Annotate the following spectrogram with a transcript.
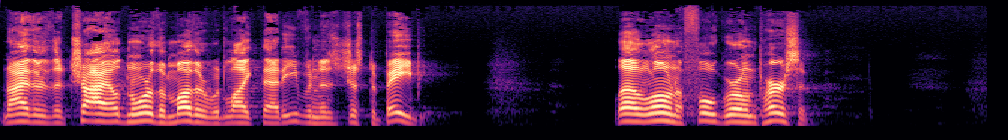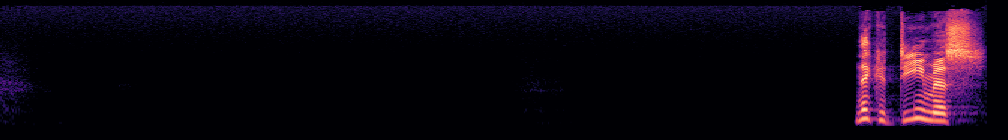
neither the child nor the mother would like that, even as just a baby, let alone a full grown person. Nicodemus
